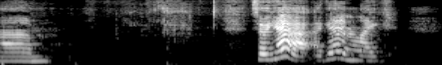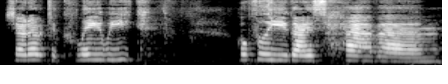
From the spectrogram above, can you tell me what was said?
Um, so yeah, again, like shout out to Clay Week. Hopefully you guys have um,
